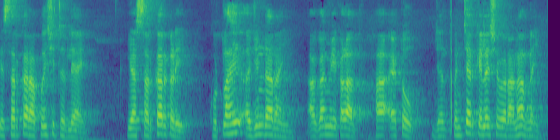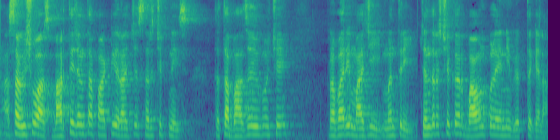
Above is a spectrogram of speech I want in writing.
हे सरकार अपयशी ठरले आहे. या सरकारकडे कुठलाही अजेंडा नाही. आगामी काळात हा ॲटो जनता पंचर केल्याशिवाय राहणार नाही. असा विश्वास भारतीय जनता पार्टी राज्य सरचिटणीस तथा भाजपचे प्रभारी माजी मंत्री चंद्रशेखर बावनकुळे यांनी व्यक्त केला.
